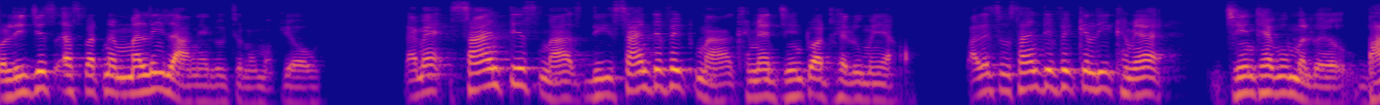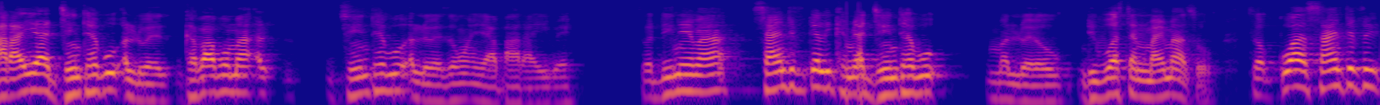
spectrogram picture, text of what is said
religious aspect နဲ့မလိလာနဲ့လို့ကျွန်တော်မပြောဘူးဒါပေမဲ့ scientist မှာဒီ scientific မှာခင်ဗျဂျင်းတွားထည့်လို့မရအောင်။ဘာလဲဆို scientifically ခင်ဗျဂျင်းထည့်ဖို့မလွယ်ဘူး။ဘာသာရေးဂျင်းထည့်ဖို့အလွယ်ကမ္ဘာပေါ်မှာဂျင်းထည့်ဖို့အလွယ်ဆုံးအရာဘာသာရေးပဲ။ဆိုတော့ဒီနေ့မှာ scientifically ခင်ဗျဂျင်းထည့်ဖို့မလွယ်ဘူးဒီ western mind မှာဆိုဆိုတော့ကိုက scientific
